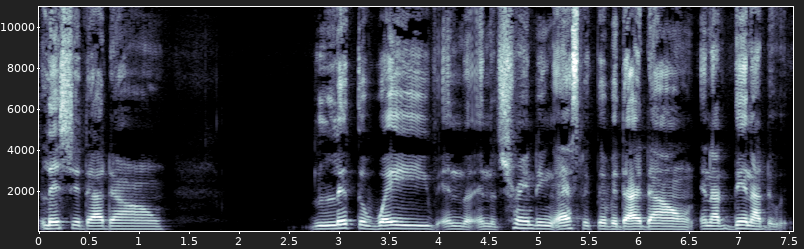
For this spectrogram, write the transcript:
let shit die down, let the wave and the and the trending aspect of it die down, and I then I do it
